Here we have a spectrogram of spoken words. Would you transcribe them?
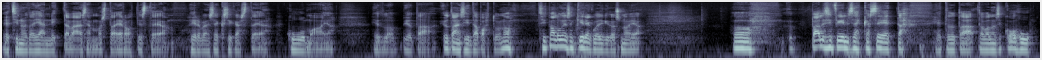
että siinä on jotain jännittävää, semmoista erottista ja hirveän seksikästä ja kuumaa ja, ja tota, jota, jotain siinä tapahtuu. No, sitten mä luin sen kirjan kuitenkin tuossa noin ja oh, päällisin fiilis ehkä se, että, että tota, tavallaan se kohu,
